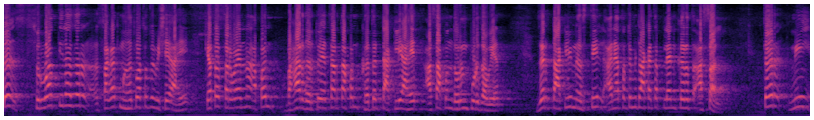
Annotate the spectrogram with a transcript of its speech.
तर सुरुवातीला जर सगळ्यात महत्त्वाचा जो विषय आहे की आता सर्वांना आपण बाहेर धरतो याचा अर्थ आपण खतं टाकली आहेत असं आपण धरून पुढे जाऊयात. जर टाकली नसतील आणि आता तुम्ही टाकायचा प्लॅन करत असाल तर मी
